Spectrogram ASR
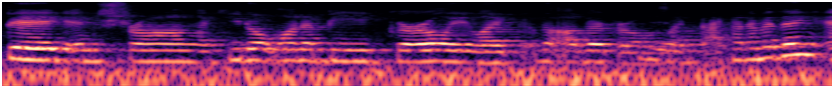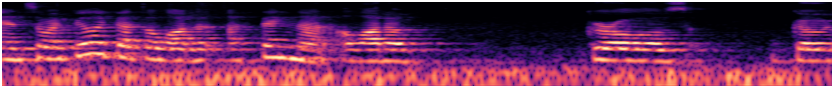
big and strong like you don't want to be girly like the other girls like that kind of a thing and so i feel like that's a lot of a thing that a lot of girls go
